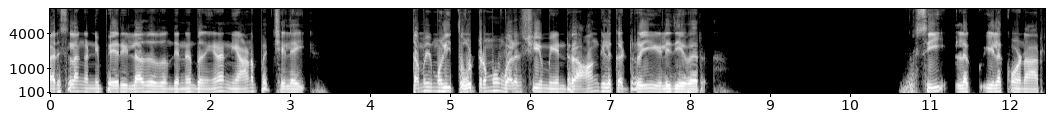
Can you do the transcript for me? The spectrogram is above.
கரிசலாங்கண்ணி பெயர் இல்லாதது வந்து என்னன்னு பார்த்தீங்கன்னா ஞானப்பச்சிலை. தமிழ் மொழி தோற்றமும் வளர்ச்சியும் என்ற ஆங்கில கட்டுரையை எழுதியவர் சி. இலக் இலக்கோனார்.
